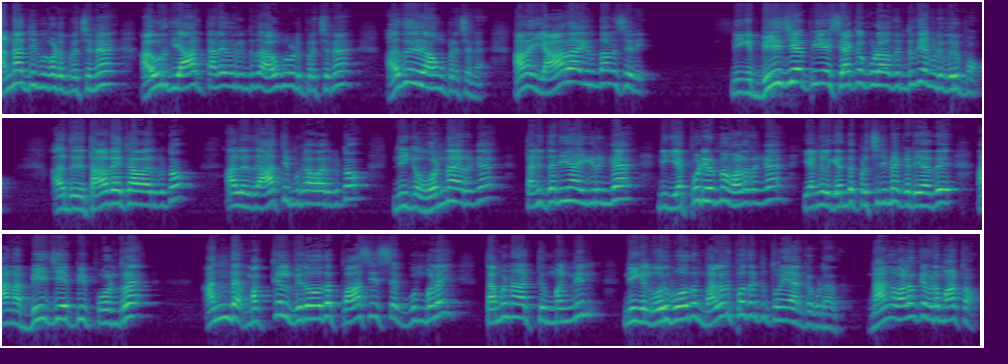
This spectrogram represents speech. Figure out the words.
அதிமுகவோட பிரச்சனை அவருக்கு யார் தலைவர்ன்றது அவங்களோட பிரச்சனை அது அவங்க பிரச்சனை. ஆனால் யாராக இருந்தாலும் சரி நீங்கள் பிஜேபியை சேர்க்கக்கூடாதுன்றது எங்களுடைய விருப்பம். அது தாவேக்காவாக இருக்கட்டும் அல்லது அதிமுகவாக இருக்கட்டும் நீங்கள் ஒன்றா இருங்க தனித்தனியாக இருங்க. நீங்கள் எப்படி வேணுமோ வளருங்க. எங்களுக்கு எந்த பிரச்சனையுமே கிடையாது. ஆனால் பிஜேபி போன்ற அந்த மக்கள் விரோத பாசிச கும்பலை தமிழ்நாட்டு மண்ணில் நீங்கள் ஒருபோதும் வளர்ப்பதற்கு துணையாக இருக்கக்கூடாது. நாங்கள் வளர்க்க விட மாட்டோம்.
